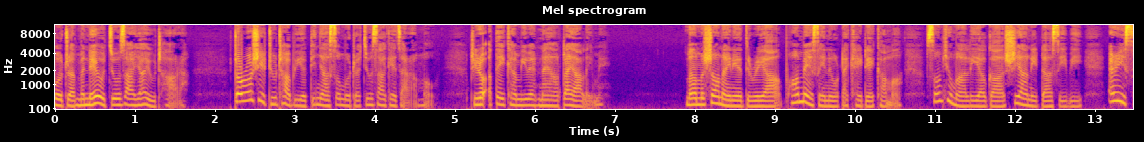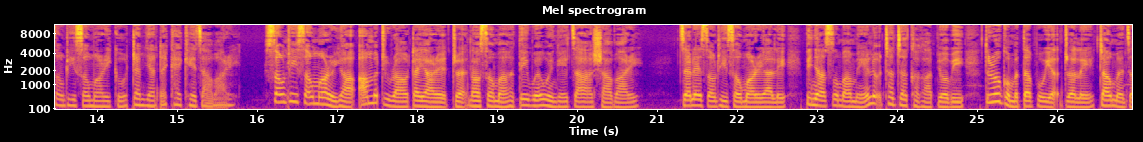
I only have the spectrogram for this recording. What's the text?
ဖို့အတွက်မနေ့ကိုစူးစမ်းရယူထားတာတော်တော်ရှိဒူးထောက်ပြီးပညာစွန့်ဖို့အတွက်စူးစမ်းခဲ့ကြတာမဟုတ်ဒီတော့အသေးခံပြီးပဲနိုင်အောင်တိုက်ရလိမ့်မယ်မမလျှော့နိုင်တဲ့သူတွေကဖွားမယ်စိန်ကိုတိုက်ခိုက်တဲ့အခါမှာစွန့်ဖြူမလေးယောက်ကရှေ့ရနေတာစီပြီးအဲ့ဒီစုံတီစုံမာတွေကိုတံပြန်တိုက်ခိုက်ခဲ့ကြပါတယ်စုံတီစုံမာတွေကအာမတူရာကိုတိုက်ရတဲ့အတွက်နောက်ဆုံးမှာအသေးဝဲဝင်ခဲ့ကြရှာပါတယ် ကျန်တဲ့ဆုံးထိဆုံးမတွေကလေပညာဆုံးပါမယ်လို့ထပ်ထပ်ခါခါပြောပြီးသူတို့ကိုမတက်ဖို့ရအတွက်လေတောင်းပန်ကြ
